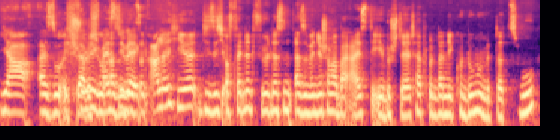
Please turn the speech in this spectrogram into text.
Ja, also Ich glaube, ich Entschuldigung, also jetzt weg. sind alle hier, die sich offended fühlen, das sind, also wenn ihr schon mal bei ice.de bestellt habt und dann die Kondome mit dazu,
